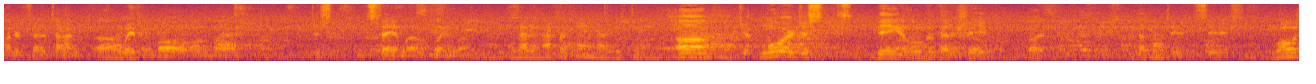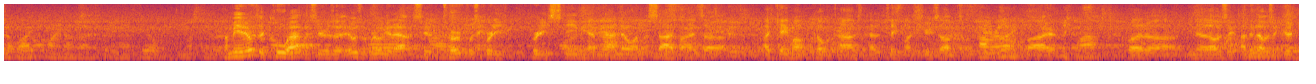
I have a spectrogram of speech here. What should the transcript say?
100% of the time, uh, away from the ball, on the ball, just staying low, playing low. Is that an effort thing or just being? Um, more just being in a little bit better shape, but nothing too serious. What was it like playing on that, field? It must have been- I mean, it was a cool atmosphere. It was a, it was a real good atmosphere. The turf was pretty pretty steamy. I mean, I know on the sidelines, uh, I came off a couple times and had to take my shoes off because my Oh, feet were really? on fire. Wow. But uh, you know, that was a, I think that was a good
